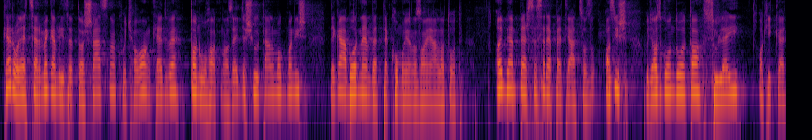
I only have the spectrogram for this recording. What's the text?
Carol egyszer megemlítette a srácnak, hogy ha van kedve, tanulhatna az Egyesült Államokban is, de Gábor nem vette komolyan az ajánlatot. Egyben persze szerepet játszott az is, hogy azt gondolta, szülei, akikkel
